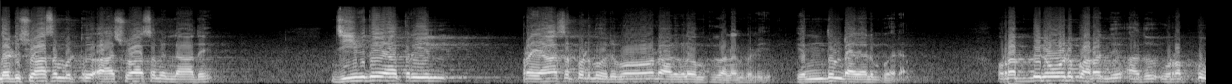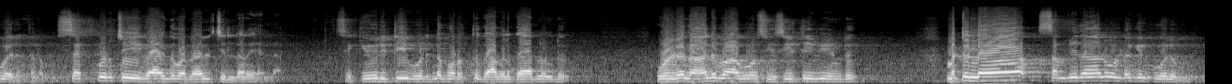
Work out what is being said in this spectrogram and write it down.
നെടുശ്വാസം വിട്ട് ആശ്വാസമില്ലാതെ ജീവിതയാത്രയിൽ പ്രയാസപ്പെടുന്ന ഒരുപാട് ആളുകളെ നമുക്ക് കാണാൻ കഴിയും. എന്തുണ്ടായാലും പോരാ. റബ്ബിനോട് പറഞ്ഞ് അത് ഉറപ്പ് വരുത്തണം. സെക്യൂർ ചെയ്യുക എന്ന് പറഞ്ഞാൽ ചില്ലറയല്ല. സെക്യൂരിറ്റി വീടിന്റെ പുറത്ത് കാവൽക്കാരനുണ്ട്. വീടിന്റെ നാല് ഭാഗവും സി സി ടി വി ഉണ്ട്. മറ്റെല്ലാ സംവിധാനവും ഉണ്ടെങ്കിൽ പോലും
